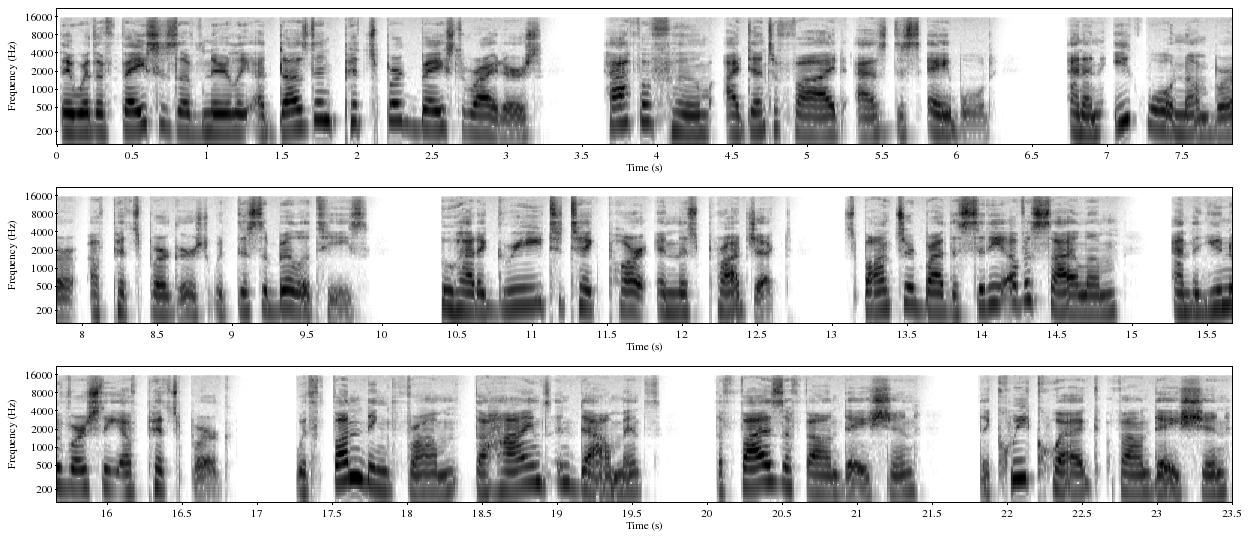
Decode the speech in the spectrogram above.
They were the faces of nearly a dozen Pittsburgh based writers, half of whom identified as disabled, and an equal number of Pittsburghers with disabilities who had agreed to take part in this project, sponsored by the City of Asylum and the University of Pittsburgh, with funding from the Heinz Endowments, the FISA Foundation, the Queequeg Foundation,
